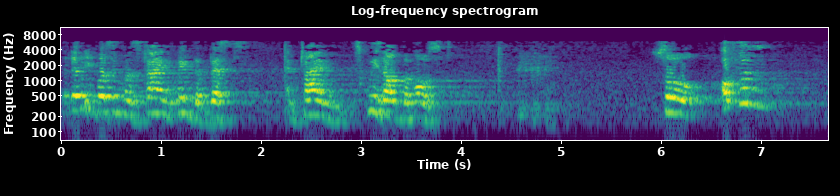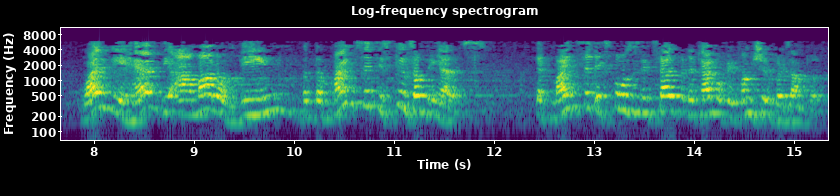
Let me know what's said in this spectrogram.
That every person must try and make the best and try and squeeze out the most. So often while we have the amal of deen, but the mindset is still something else. That mindset exposes itself at the time of a function, for example.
